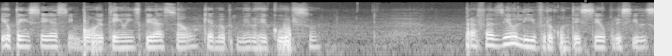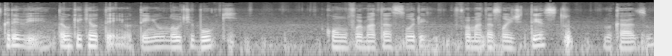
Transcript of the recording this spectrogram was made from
Eu pensei assim: bom, eu tenho a inspiração, que é meu primeiro recurso. Para fazer o livro acontecer, eu preciso escrever. Então, o que, que eu tenho? Eu tenho um notebook com formatações de texto, no caso.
